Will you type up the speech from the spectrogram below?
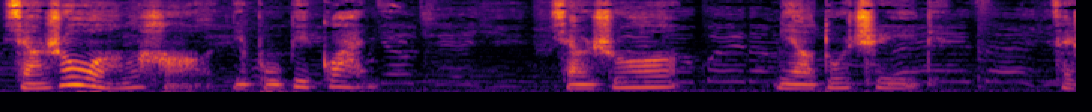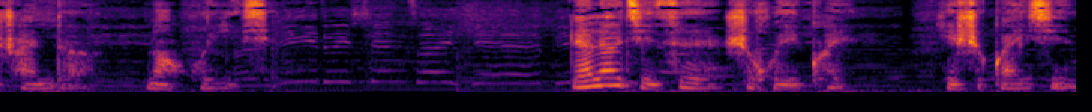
想说我很好，你不必挂念；想说你要多吃一点，再穿的暖和一些。寥寥几次是回馈，也是关心。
